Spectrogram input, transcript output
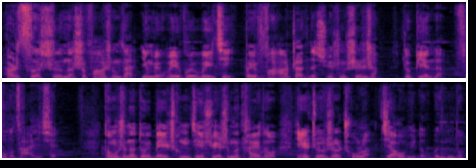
而此事呢是发生在因为违规违纪被罚站的学生身上，就变得复杂一些。同时呢，对被惩戒学生的态度也折射出了教育的温度。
